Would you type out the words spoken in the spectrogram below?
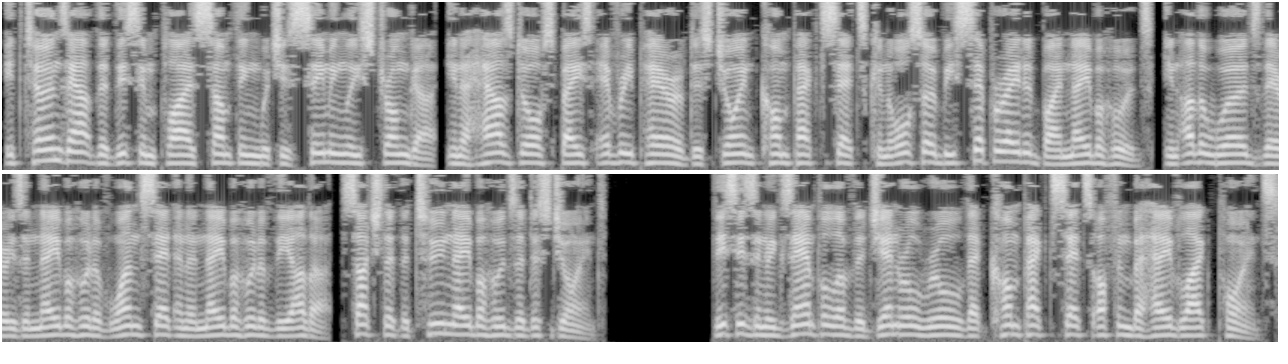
It turns out that this implies something which is seemingly stronger. In a Hausdorff space, every pair of disjoint compact sets can also be separated by neighborhoods. In other words, there is a neighborhood of one set and a neighborhood of the other, such that the two neighborhoods are disjoint. This is an example of the general rule that compact sets often behave like points.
